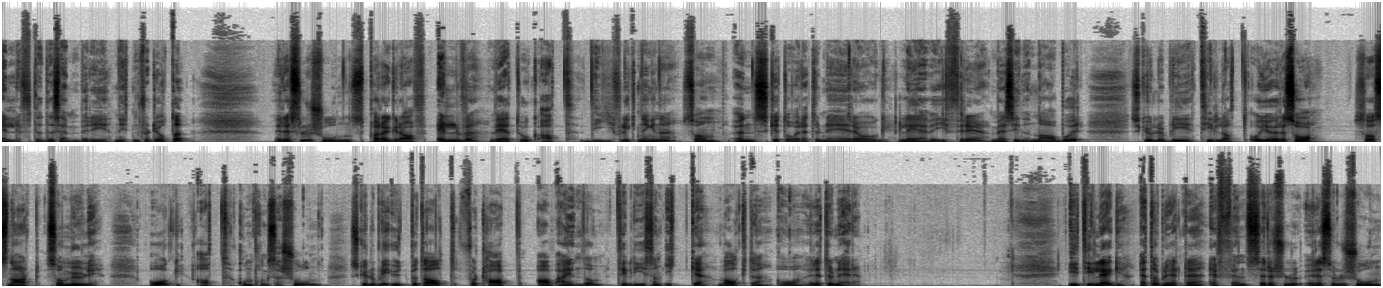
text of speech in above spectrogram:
11. desember i 1948. Resolusjonens paragraf 11 vedtok at de flyktningene som ønsket å returnere og leve i fred med sine naboer, skulle bli tillatt å gjøre så, så snart som mulig, og at kompensasjon skulle bli utbetalt for tap av eiendom til de som ikke valgte å returnere. I tillegg etablerte FNs resolusjon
